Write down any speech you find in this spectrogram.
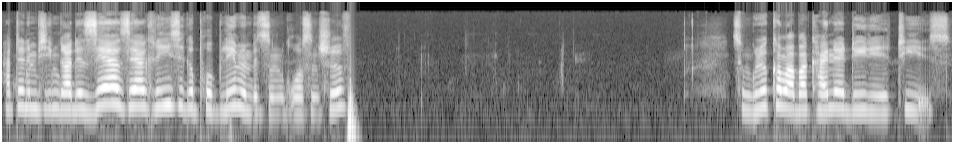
hatte nämlich eben gerade sehr, sehr riesige Probleme mit so einem großen Schiff. Zum Glück kommen aber keine DDTs.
